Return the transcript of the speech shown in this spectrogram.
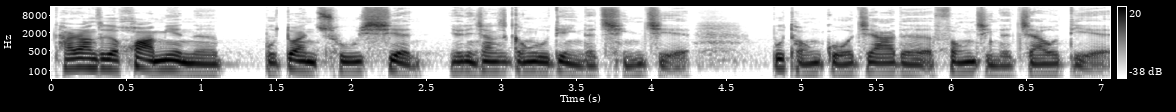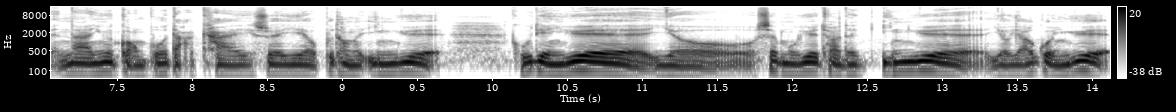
他让这个画面呢不断出现，有点像是公路电影的情节。不同国家的风景的交叠，那因为广播打开，所以也有不同的音乐，古典乐有圣母乐团的音乐，有摇滚乐，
